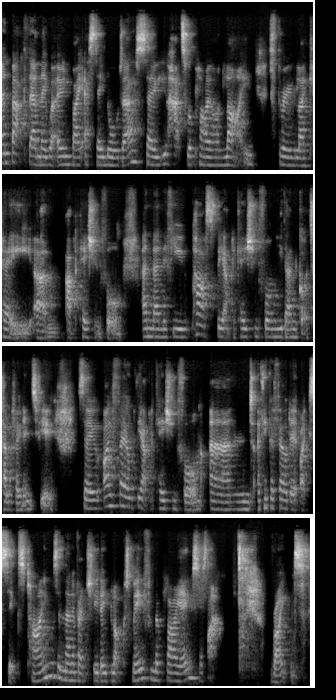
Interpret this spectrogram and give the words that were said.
And back then they were owned by Estee Lauder. So you had to apply online through like a um, application form. And then if you passed the application form, you then got a telephone interview. So I failed the application form and I think I failed it like six times. And then eventually they blocked me from applying. So I was like, right.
